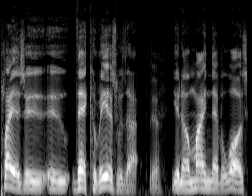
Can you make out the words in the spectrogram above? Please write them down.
players who, who their careers was that. Yeah. You know, mine never was.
